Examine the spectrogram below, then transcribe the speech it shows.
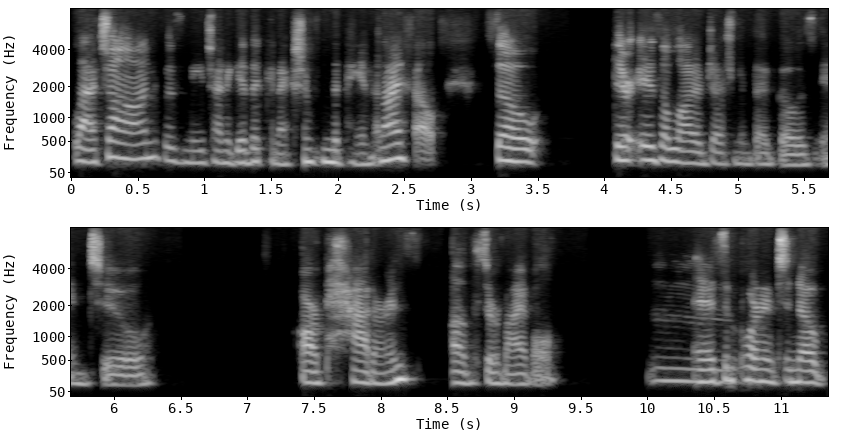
latch on was me trying to get the connection from the pain that I felt. So there is a lot of judgment that goes into our patterns of survival. Mm. And it's mm. important to know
